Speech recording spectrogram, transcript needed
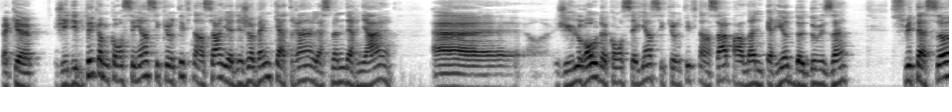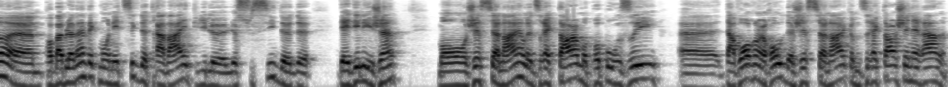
Fait que j'ai débuté comme conseiller en sécurité financière il y a déjà 24 ans, la semaine dernière. Euh, j'ai eu le rôle de conseiller en sécurité financière pendant une période de deux ans. Suite à ça, euh, probablement avec mon éthique de travail puis le, souci de d'aider les gens, mon gestionnaire, le directeur, m'a proposé euh, d'avoir un rôle de gestionnaire comme directeur général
